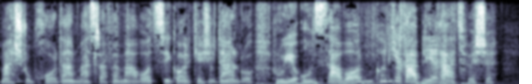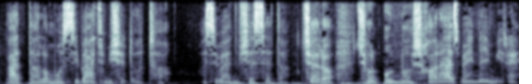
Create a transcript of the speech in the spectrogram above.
مشروب خوردن مصرف مواد سیگار کشیدن رو روی اون سوار می‌کنی که قبلی قطع بشه. بعد حالا مصیبت میشه دوتا مصیبت میشه سه تا. چرا؟ چون اون نشخاره از بین نمیره.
